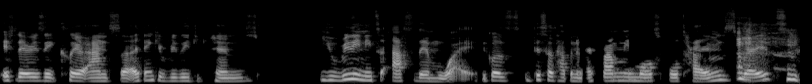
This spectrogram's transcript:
if there is a clear answer. I think it really depends. You really need to ask them why, because this has happened in my family multiple times, right?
